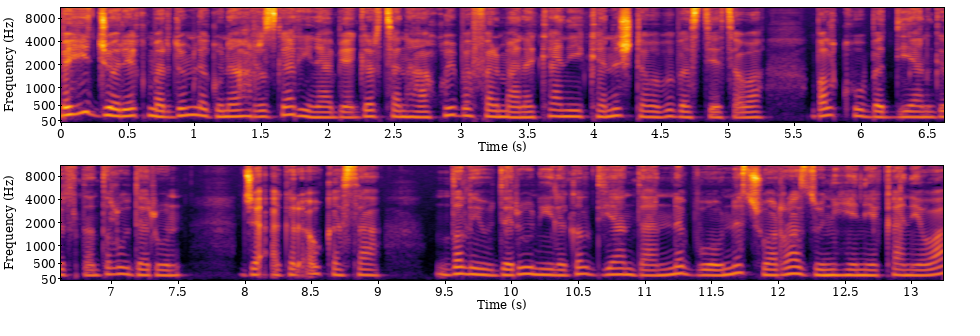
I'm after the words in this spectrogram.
بەهیچ جۆرێک مەردوم لە گوناه ڕزگاری نابێ گەر تەنها خۆی بە فەرمانەکانی کەنشتەوە ببەستێتەوە بەڵکو بە دیان گرتنە دڵ و دەروون جا ئەگەر ئەو کەسە دڵی و دەروونی لەگەڵ دیاندا نەبووە و نەچووە ڕاز و نهێنیەکانیەوە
